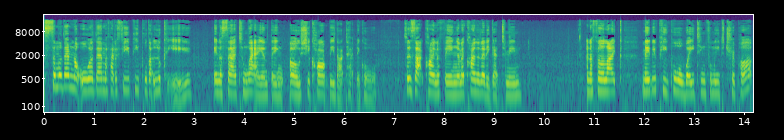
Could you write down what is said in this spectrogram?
some of them, not all of them. I've had a few people that look at you in a certain way and think, oh, she can't be that technical. So it's that kind of thing. And I kind of let it get to me. And I feel like maybe people were waiting for me to trip up.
